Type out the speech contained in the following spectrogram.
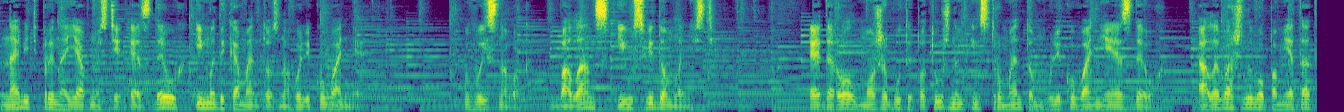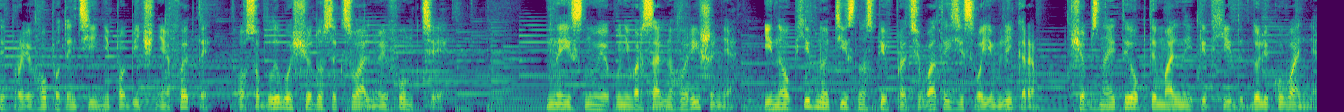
навіть при наявності СДУХ і медикаментозного лікування. Висновок, баланс і усвідомленість. Едерол може бути потужним інструментом у лікуванні СДУХ, але важливо пам'ятати про його потенційні побічні ефекти, особливо щодо сексуальної функції. Не існує універсального рішення, і необхідно тісно співпрацювати зі своїм лікарем, щоб знайти оптимальний підхід до лікування.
